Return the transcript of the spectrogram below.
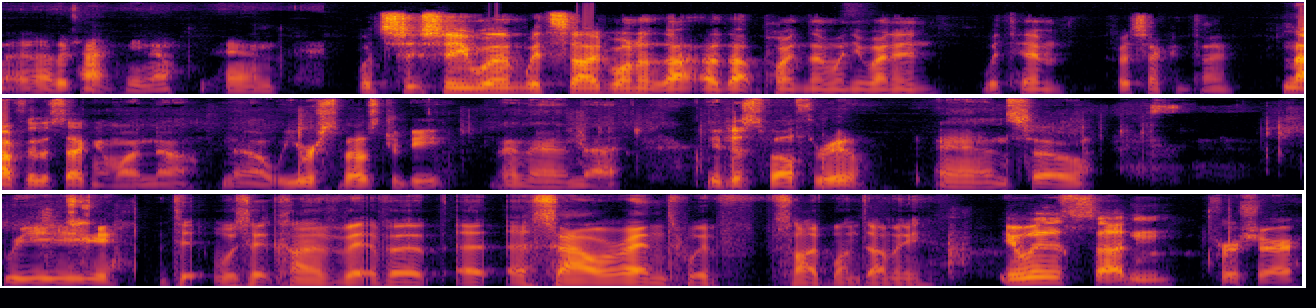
another time you know? And What's it, so you weren't with side one at that at that point then when you went in with him for a second time? Not for the second one, no, no. We were supposed to be, and then uh, it just fell through, and so we. D- was it kind of a bit of a, a, a sour end with Side One Dummy? It was sudden for sure.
